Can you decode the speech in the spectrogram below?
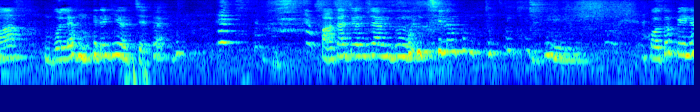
মা। বলে এটা কি হচ্ছে? পাকা চলছে আমি ঘুমোচ্ছিলাম। কত পেনে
